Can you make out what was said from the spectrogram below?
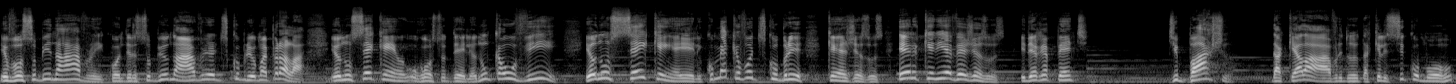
eu vou subir na árvore. E quando ele subiu na árvore, ele descobriu: Mas para lá, eu não sei quem é o rosto dele, eu nunca o vi, eu não sei quem é ele. Como é que eu vou descobrir quem é Jesus? Ele queria ver Jesus. E de repente, debaixo daquela árvore, daquele sicomorro,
